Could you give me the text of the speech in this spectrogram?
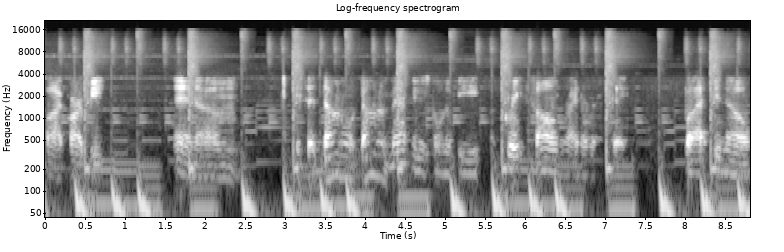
Five Heartbeat. And um, he said Donald Donald Matthews is going to be a great songwriter one day. But you know,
